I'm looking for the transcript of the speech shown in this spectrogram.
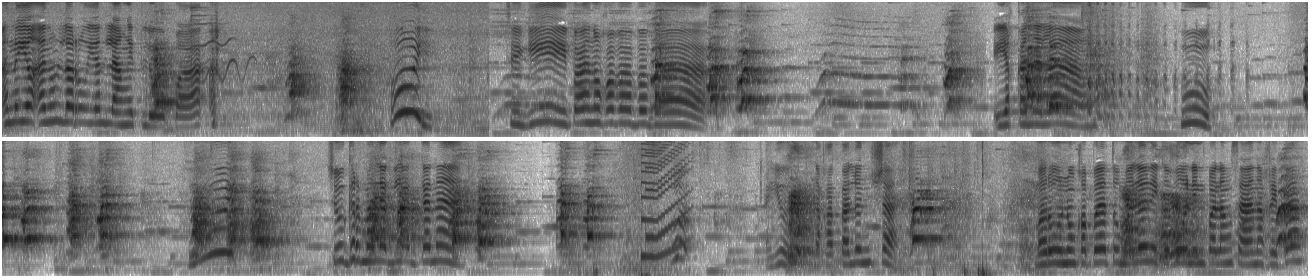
Ano yung anong laro yan? Langit lupa? Hoy! Sige, paano ka bababa? Iyak ka na lang. Huh. Huy. Sugar, malaglag ka na. Ayun, nakatalon siya. Marunong ka pala tumalon eh. Kukunin pa lang sana kita.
